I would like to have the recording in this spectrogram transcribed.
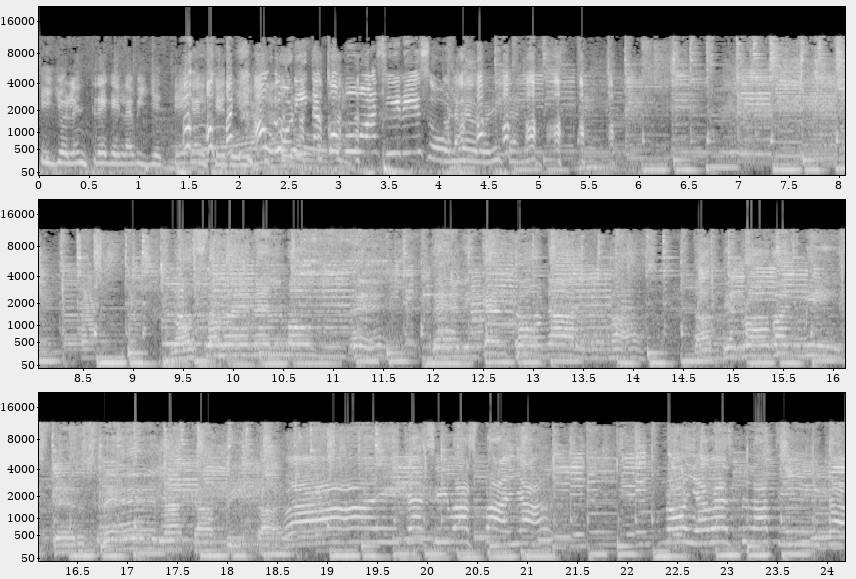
Y yo le entregué la billetera, el celular. Aurorita, ¿cómo va a decir eso? Hombre, Aurorita, ¿no? No solo en el monte delinquen con armas, también roban misters de la capital. Ay, que si vas para allá, no lleves platica,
